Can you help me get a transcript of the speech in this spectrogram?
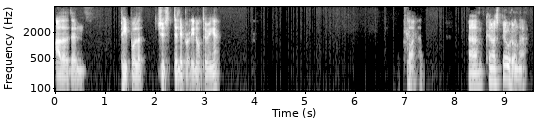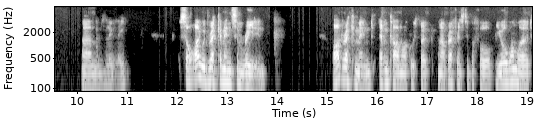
other than people are just deliberately not doing it. like that. Um, can I just build on that? Um, Absolutely. So I would recommend some reading. I'd recommend Evan Carmichael's book, and I've referenced it before, Your One Word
